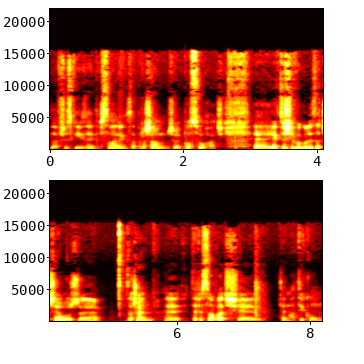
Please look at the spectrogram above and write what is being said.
dla wszystkich zainteresowanych zapraszam, żeby posłuchać. Jak to się w ogóle zaczęło, że zacząłem interesować się tematyką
